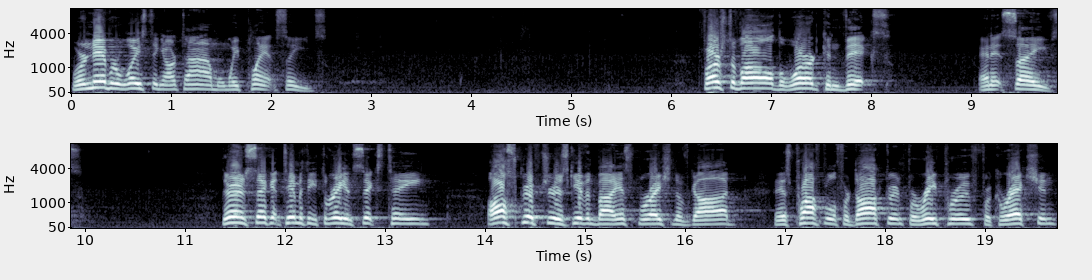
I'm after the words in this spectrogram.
We're never wasting our time when we plant seeds. First of all, the word convicts and it saves. There in 2 Timothy 3 and 16, all scripture is given by inspiration of God and is profitable for doctrine, for reproof, for correction,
